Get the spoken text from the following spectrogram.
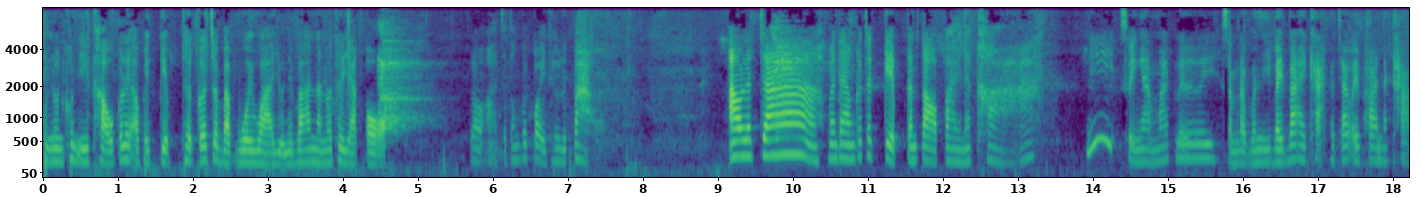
คนนู้นคนนี้เขาก็เลยเอาไปเก็บ เธอก็จะแบบโวยวายอยู่ในบ้านนั้นว่าเธออยากออก เราอาจจะต้องไปปล่อยเธอหรือเปล่า เอาละจ้า มาดามก็จะเก็บกันต่อไปนะคะ นี่สวยงามมากเลยสำหรับวันนี้บายบายค่ะ พระเจ้าอวยพรนะคะ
